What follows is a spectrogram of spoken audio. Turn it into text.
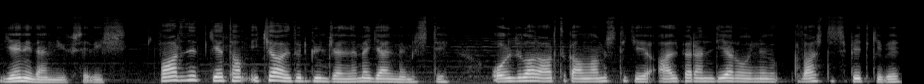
Yeniden yükseliş Farz et ki tam 2 aydır güncelleme gelmemişti. Oyuncular artık anlamıştı ki Alperen diğer oyunu Clash the Speed gibi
